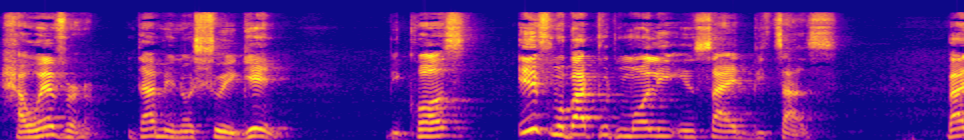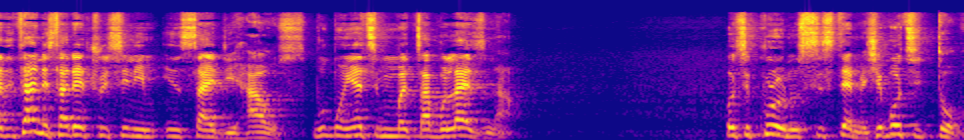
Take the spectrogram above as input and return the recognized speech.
However, that may not show again because if Mobile put Molly inside bitters, by the time they started treating him inside the house, gbogbo yẹn ti metabolize now. Ó ti kúrò ní system ẹ̀ ṣé bó ti tọ̀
